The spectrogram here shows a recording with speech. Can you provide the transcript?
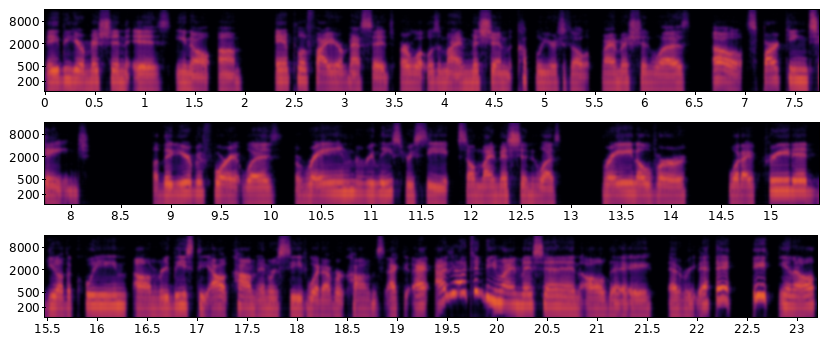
Maybe your mission is you know um, amplify your message or what was my mission a couple years ago? My mission was oh sparking change the year before it was rain release receive so my mission was reign over what i created. You know the queen um, release the outcome and receive whatever comes. I, I, I, could be my mission all day every day you know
